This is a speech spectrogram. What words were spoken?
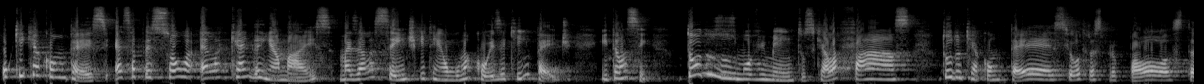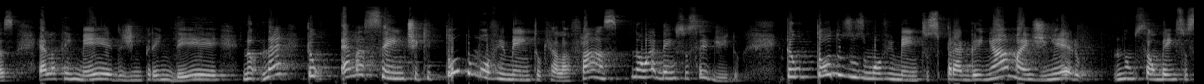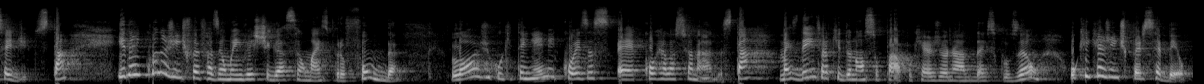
O que que acontece? Essa pessoa, ela quer ganhar mais, mas ela sente que tem alguma coisa que impede. Então, assim, todos os movimentos que ela faz, tudo que acontece, outras propostas, ela tem medo de empreender, não, né? Então, ela sente que todo movimento que ela faz não é bem sucedido. Então, todos os movimentos para ganhar mais dinheiro não são bem sucedidos, tá? E daí, quando a gente foi fazer uma investigação mais profunda, Lógico que tem N coisas é, correlacionadas, tá? Mas dentro aqui do nosso papo, que é a jornada da exclusão, o que, que a gente percebeu?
